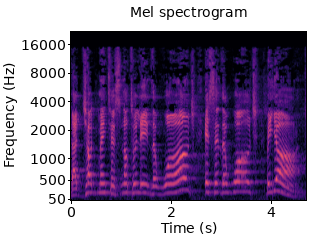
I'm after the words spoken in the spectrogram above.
that judgment is not only in the world, it's in the world beyond.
